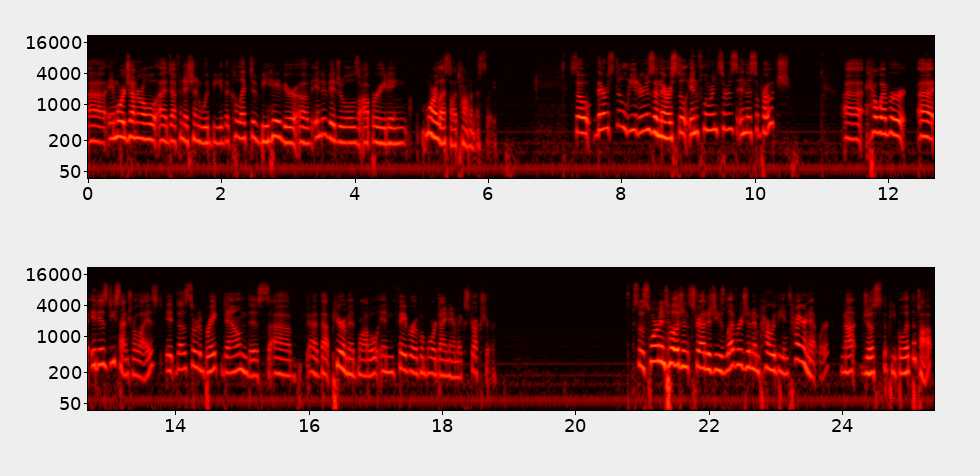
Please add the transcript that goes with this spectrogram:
Uh, a more general uh, definition would be the collective behavior of individuals operating more or less autonomously. So there are still leaders and there are still influencers in this approach. Uh, however, uh, it is decentralized. It does sort of break down this, uh, that pyramid model in favor of a more dynamic structure. So swarm intelligence strategies leverage and empower the entire network, not just the people at the top.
